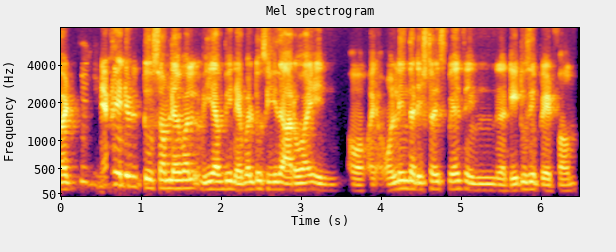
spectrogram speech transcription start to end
but Mhm. definitely to some level we have been able to see the roi in uh, only in the digital space in the d2c platform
